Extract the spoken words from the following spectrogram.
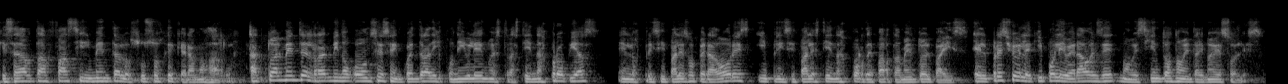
que se adapta fácilmente a los usos que queramos darle. Actualmente el Redmi Note 11 se encuentra disponible en nuestras tiendas propias, en los principales operadores y principales tiendas por departamento del país. El precio del equipo liberado es de 999 soles.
